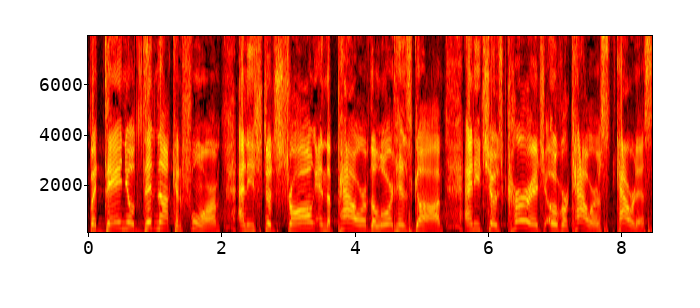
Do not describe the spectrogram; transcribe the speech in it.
But Daniel did not conform, and he stood strong in the power of the Lord his God, and he chose courage over cowardice.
